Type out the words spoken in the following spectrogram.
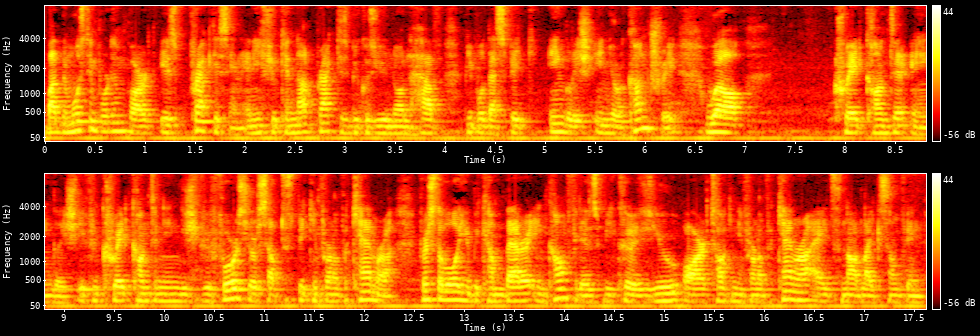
But the most important part is practicing. And if you cannot practice because you don't have people that speak English in your country, well, create content in English. If you create content in English, if you force yourself to speak in front of a camera, first of all, you become better in confidence because you are talking in front of a camera. It's not like something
